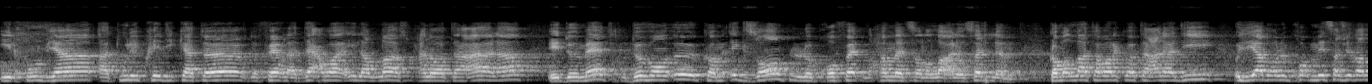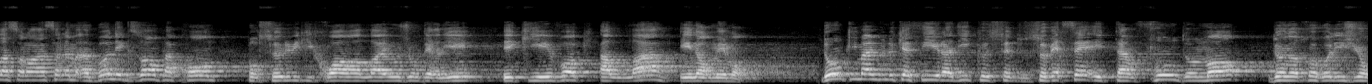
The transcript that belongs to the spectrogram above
il convient à tous les prédicateurs de faire la da'wa ilallah subhanahu wa ta'ala et de mettre devant eux comme exemple le prophète Muhammad sallallahu alayhi wa sallam. Comme Allah ta'ala dit, il y a dans le messager d'Allah un bon exemple à prendre pour celui qui croit en Allah et au jour dernier et qui évoque Allah énormément. Donc l'imam Ibn Kathir a dit que ce verset est un fondement de notre religion,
